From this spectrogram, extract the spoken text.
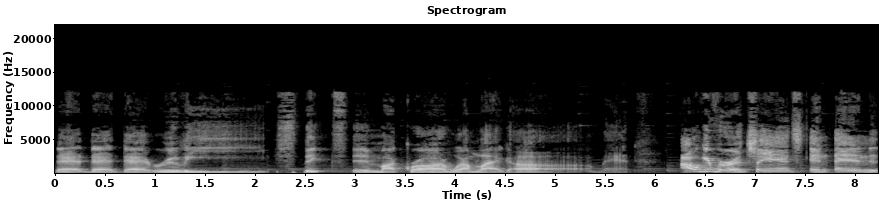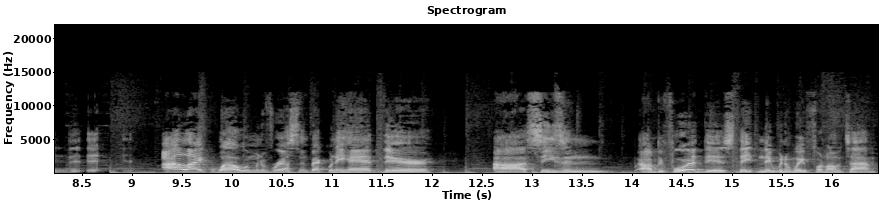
that that that really sticks in my craw. Where I'm like, oh man, I'll give her a chance. And and I like Wild Women of Wrestling back when they had their uh, season uh, before this. They they went away for a long time.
